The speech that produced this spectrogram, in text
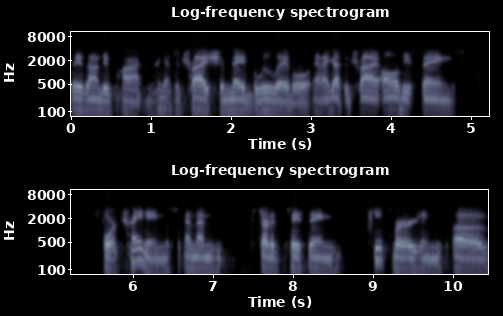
Saison DuPont, and I got to try Chimay Blue Label, and I got to try all of these things for trainings, and then started tasting Pete's versions of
